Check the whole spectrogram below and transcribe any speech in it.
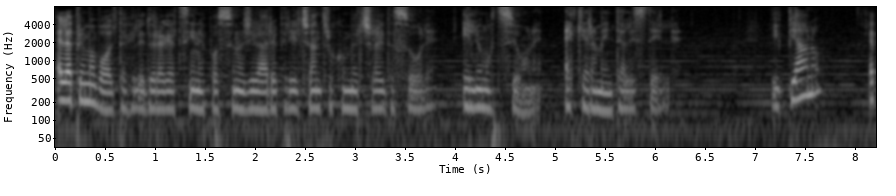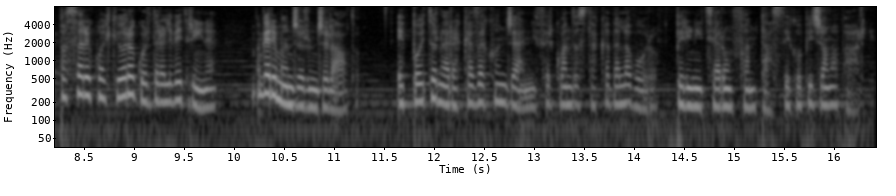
È la prima volta che le due ragazzine possono girare per il centro commerciale da sole e l'emozione è chiaramente alle stelle. Il piano è passare qualche ora a guardare le vetrine, magari mangiare un gelato e poi tornare a casa con Jennifer quando stacca dal lavoro per iniziare un fantastico pigiama party.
